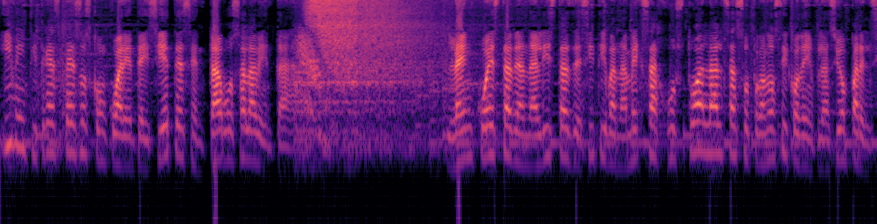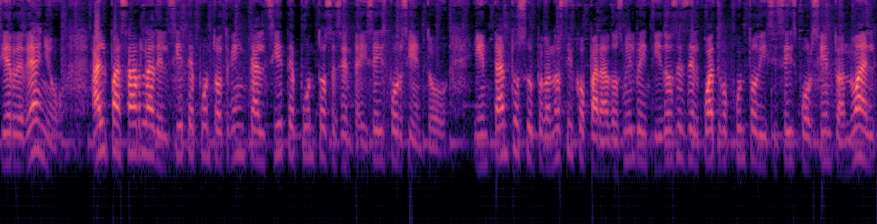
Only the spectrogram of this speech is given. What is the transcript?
y 23 pesos con 47 centavos a la venta. La encuesta de analistas de Citibanamex ajustó al alza su pronóstico de inflación para el cierre de año, al pasarla del 7.30 al 7.66%. En tanto, su pronóstico para 2022 es del 4.16% anual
